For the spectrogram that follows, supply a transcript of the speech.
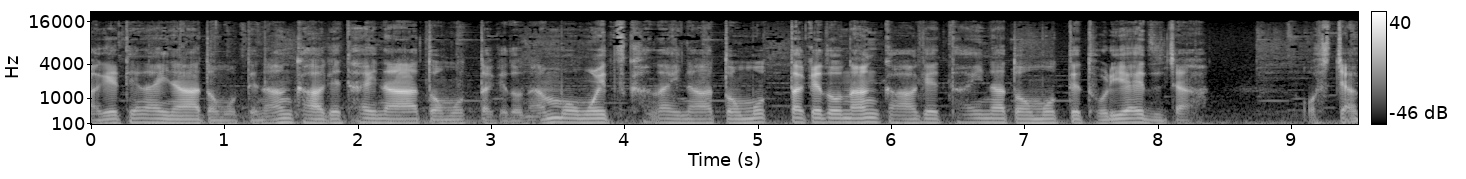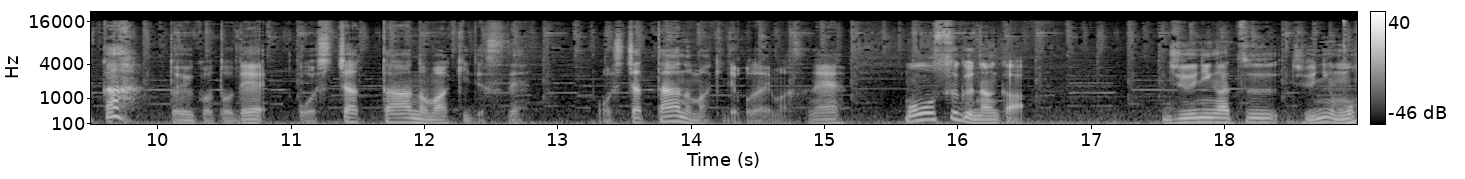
上げてないなと思ってなんか上げたいなと思ったけど何も思いつかないなと思ったけどなんか上げたいなと思ってとりあえずじゃあ押しちゃうかということで押しちゃったの巻ですね。押しちゃったの巻でございますね。もうすぐなんか12月12も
